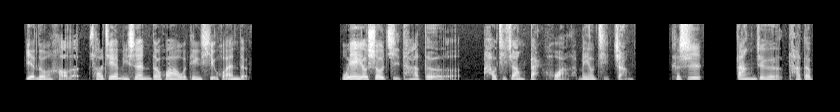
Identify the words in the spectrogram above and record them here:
言论好了。草间弥生的话，我挺喜欢的。我也有收集他的好几张版画了，没有几张。可是当这个他的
